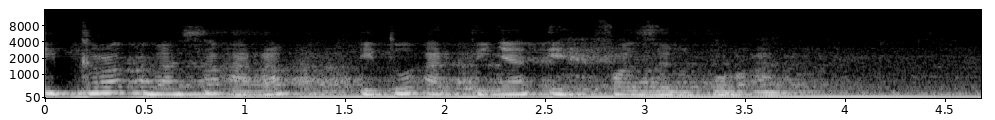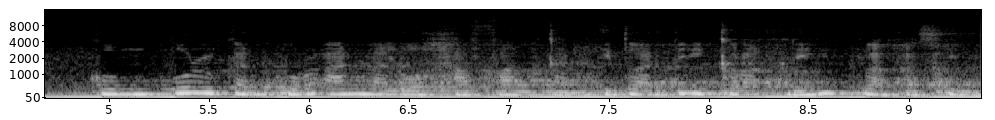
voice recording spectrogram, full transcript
Ikra bahasa Arab itu artinya ihfazul Quran. Kumpulkan Quran lalu hafalkan. Itu arti ikra di lafaz ini.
